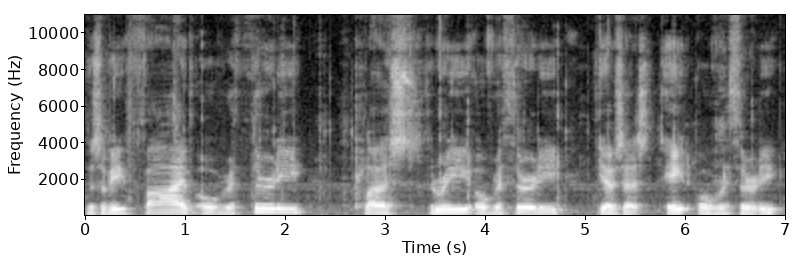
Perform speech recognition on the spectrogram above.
this will be 5 over 30 plus 3 over 30 gives us 8 over 30.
